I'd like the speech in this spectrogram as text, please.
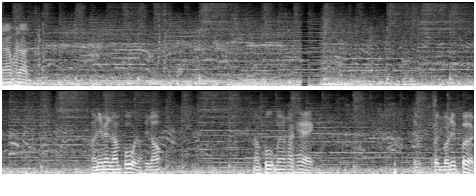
งามขนาดอันนี้เป็นน้ำพุนะพี่น้องน้ำพุเมืองท่าแขกเดี๋ยวเป็นบอลได้เปิด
